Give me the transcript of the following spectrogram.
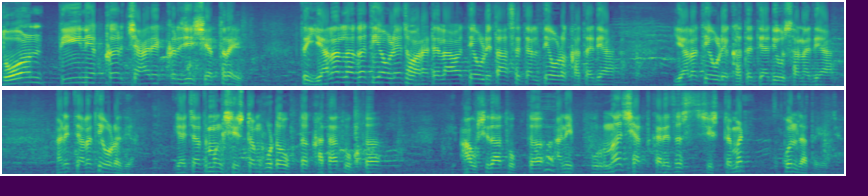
दोन तीन एकर चार एकर जी क्षेत्र आहे तर याला लगत एवढ्याच वराटे लावा. तेवढे तास त्याला तेवढं खतं द्या. याला तेवढे खतं त्या दिवसानं द्या. आणि त्याला तेवढं द्या. याच्यात मग सिस्टम कुठं उगतं? खतात उगतं. औषधात उगतं. आणि पूर्ण शेतकऱ्याचं सिस्टम कोण जातं याच्यात.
